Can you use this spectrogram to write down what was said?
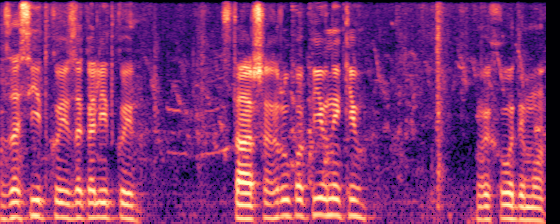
за сіткою, за каліткою. Старша група півників. Виходимо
